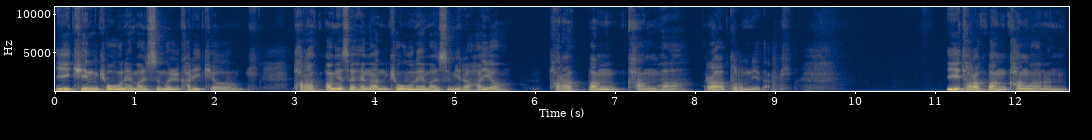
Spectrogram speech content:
이 긴 교훈의 말씀을 가리켜 다락방에서 행한 교훈의 말씀이라 하여 다락방 강화라 부릅니다. 이 다락방 강화는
